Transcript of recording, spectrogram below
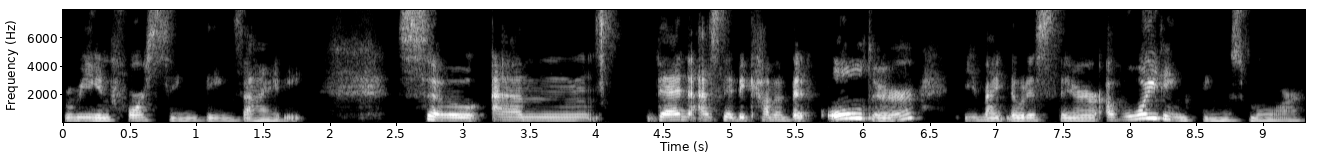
reinforcing the anxiety. So um, then as they become a bit older, you might notice they're avoiding things more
